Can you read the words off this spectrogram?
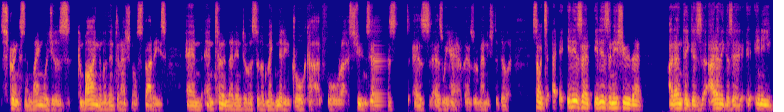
strengths in languages, combine them with international studies, and, and turn that into a sort of magnetic draw card for uh, students as, as, as we have, as we managed to do it so it's uh, it is a it is an issue that I don't think is I don't think there's a, any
